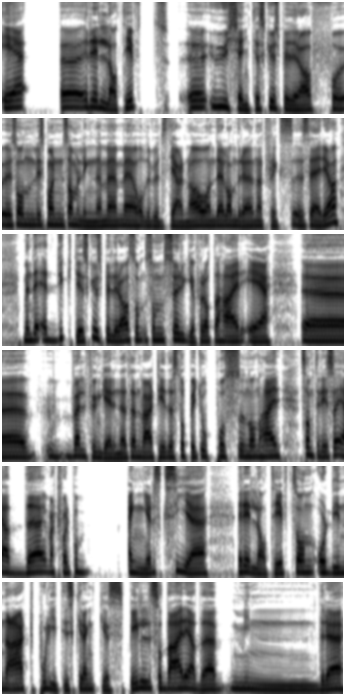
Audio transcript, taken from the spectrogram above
er eh, relativt ukjente skuespillere, sånn hvis man sammenligner med, med Hollywood-stjerner og en del andre Netflix-serier. Men det er dyktige skuespillere som, som sørger for at det her er eh, velfungerende til enhver tid. Det stopper ikke opp hos noen her. Samtidig så er det, i hvert fall på engelsk side, relativt sånn ordinært politisk renkespill, så der er det mindre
